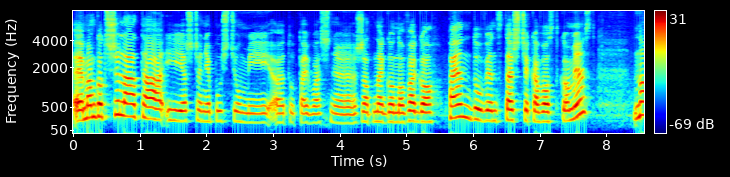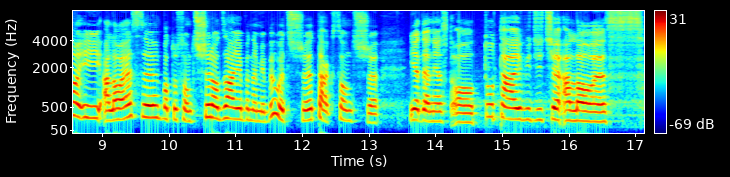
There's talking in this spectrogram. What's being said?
E, mam go 3 lata i jeszcze nie puścił mi e, tutaj właśnie żadnego nowego pędu, więc też ciekawostką jest. No i aloesy, bo tu są trzy rodzaje, bynajmniej były trzy. Tak, są trzy. Jeden jest o tutaj, widzicie, aloes.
